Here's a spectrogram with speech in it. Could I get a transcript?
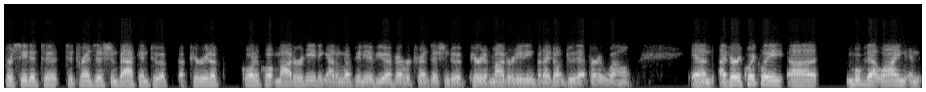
proceeded to, to transition back into a, a period of quote unquote moderate eating. I don't know if any of you have ever transitioned to a period of moderate eating, but I don't do that very well. And I very quickly uh, moved that line and,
